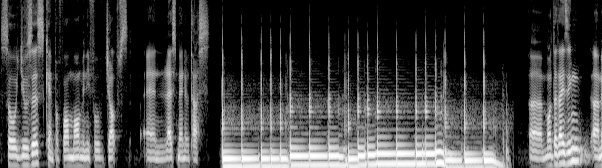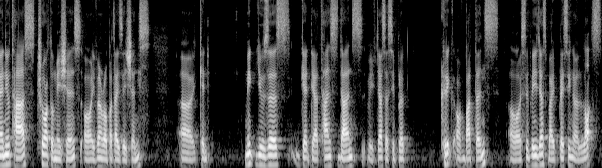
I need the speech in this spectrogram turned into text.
so users can perform more meaningful jobs and less manual tasks. Uh, modernizing uh, manual tasks through automations or even robotizations uh, can make users get their tasks done with just a simple click of buttons or simply just by placing a lot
